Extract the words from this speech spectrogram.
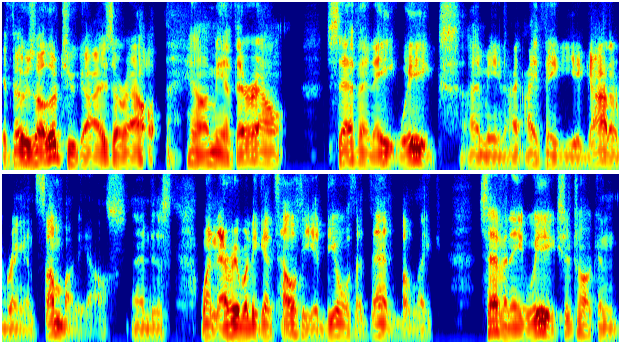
if those other two guys are out, you know, I mean, if they're out seven, eight weeks, I mean, I, I think you got to bring in somebody else. And just when everybody gets healthy, you deal with it then. But like seven, eight weeks, you're talking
